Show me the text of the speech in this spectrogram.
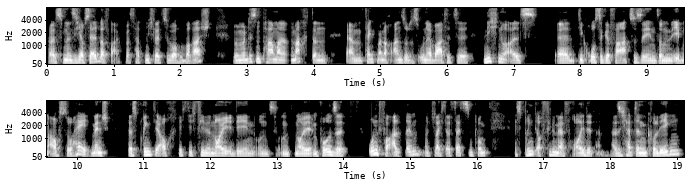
Oder dass man sich auch selber fragt, was hat mich letzte Woche überrascht? Und wenn man das ein paar Mal macht, dann ähm, fängt man auch an, so das Unerwartete nicht nur als äh, die große Gefahr zu sehen, sondern eben auch so, hey, Mensch, das bringt ja auch richtig viele neue Ideen und, und neue Impulse. Und vor allem, und vielleicht als letzten Punkt, es bringt auch viel mehr Freude dann. Also ich hatte einen Kollegen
